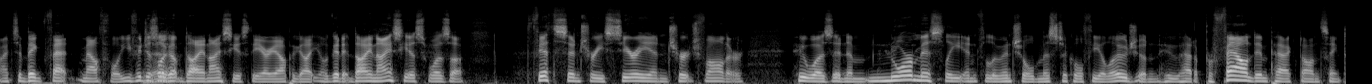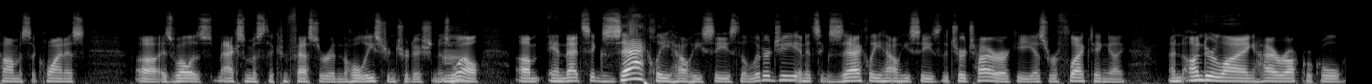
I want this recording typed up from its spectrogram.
It's a big fat mouthful. If you just look up Dionysius the Areopagite, you'll get it. Dionysius was a fifth century Syrian church father who was an enormously influential mystical theologian who had a profound impact on St. Thomas Aquinas, uh, as well as Maximus the Confessor and the whole Eastern tradition as Mm. well. Um, and that's exactly how he sees the liturgy, and it's exactly how he sees the church hierarchy as reflecting a, an underlying hierarchical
